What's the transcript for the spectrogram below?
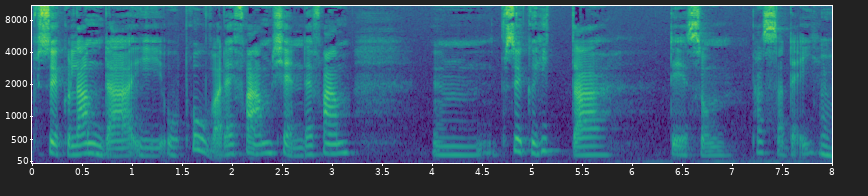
försöka landa i och prova dig fram, känn dig fram. Um, försök att hitta det som passar dig. Mm.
